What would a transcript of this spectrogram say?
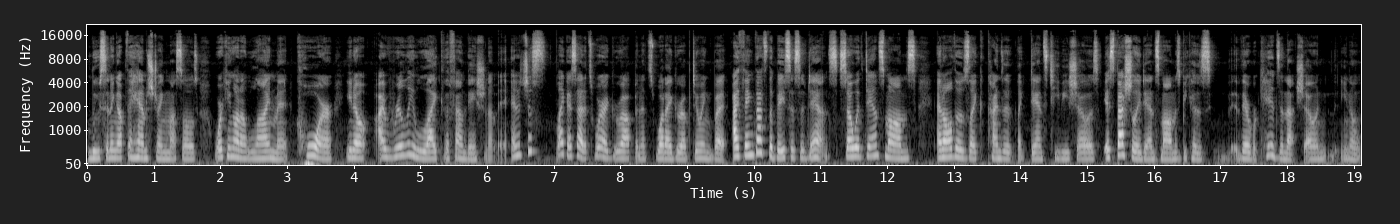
loosening up the hamstring muscles, working on alignment, core. You know, I really like the foundation of it. And it's just, like I said, it's where I grew up and it's what I grew up doing. But I think that's the basis of dance. So with Dance Moms and all those like kinds of like dance TV shows, especially Dance Moms, because there were kids in that show and, you know,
